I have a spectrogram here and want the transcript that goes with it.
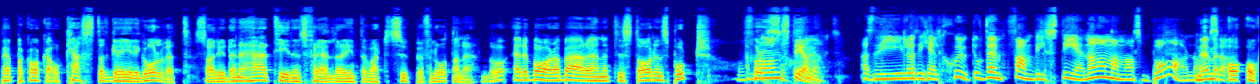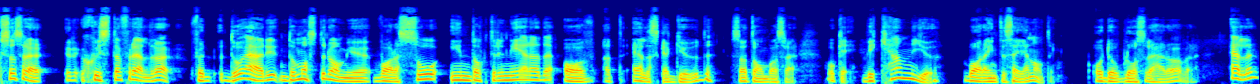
pepparkaka och kastat grejer i golvet så hade ju den här tidens föräldrar inte varit superförlåtande. Då är det bara att bära henne till stadens port och så stena. sjukt. Alltså det låter helt sjukt. Och vem fan vill stena någon annans barn också? Nej, men och, också sådär, schyssta föräldrar, för då, är det, då måste de ju vara så indoktrinerade av att älska Gud, så att de bara sådär, okej, vi kan ju bara inte säga någonting, och då blåser det här över. Eller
